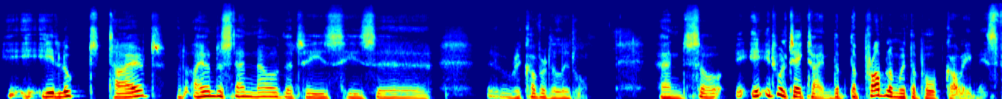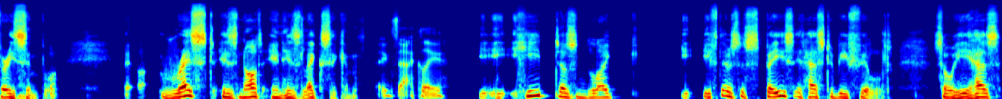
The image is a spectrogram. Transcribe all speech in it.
He, he looked tired, but I understand now that he's he's uh, recovered a little. And so it, it will take time. The, the problem with the Pope, Colleen, is very simple. Uh, rest is not in his lexicon. Exactly. He, he doesn't like, if there's a space, it has to be filled. So he has,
